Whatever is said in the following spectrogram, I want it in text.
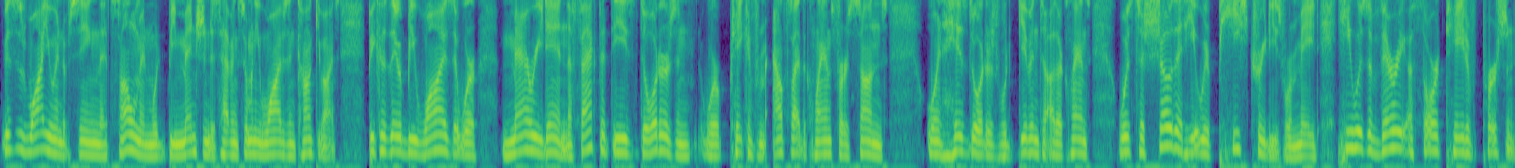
This is why you end up seeing that Solomon would be mentioned as having so many wives and concubines, because they would be wives that were married in. The fact that these daughters and were taken from outside the clans for his sons when his daughters were given to other clans was to show that he where peace treaties were made. He was a very authoritative person.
